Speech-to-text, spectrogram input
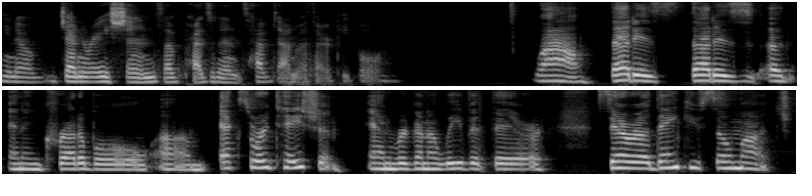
you know generations of presidents have done with our people. Wow. That is that is a, an incredible um, exhortation and we're going to leave it there. Sarah thank you so much.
